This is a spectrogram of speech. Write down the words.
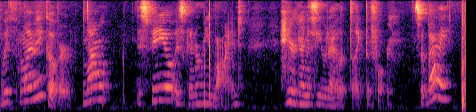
with my makeover. Now, this video is gonna rewind, and you're gonna see what I looked like before. So bye!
